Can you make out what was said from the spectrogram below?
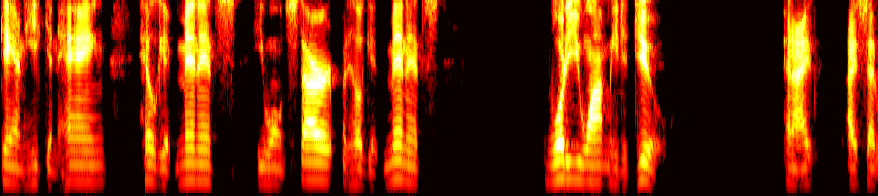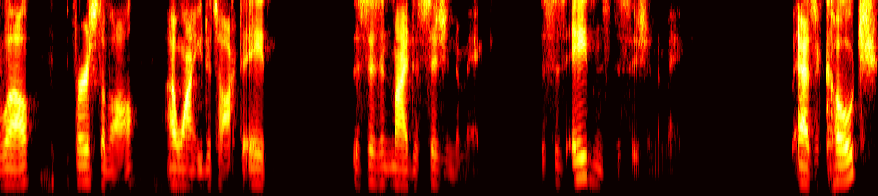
Dan, he can hang. He'll get minutes. He won't start, but he'll get minutes. What do you want me to do? And I, I said, Well, first of all, I want you to talk to Aiden. This isn't my decision to make. This is Aiden's decision to make. As a coach,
